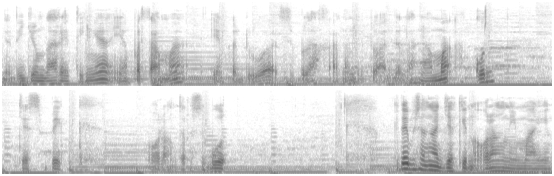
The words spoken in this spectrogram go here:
Jadi jumlah ratingnya yang pertama yang kedua sebelah kanan itu adalah nama akun cashback orang tersebut. Kita bisa ngajakin orang nih main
